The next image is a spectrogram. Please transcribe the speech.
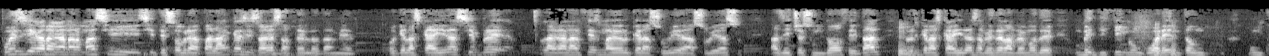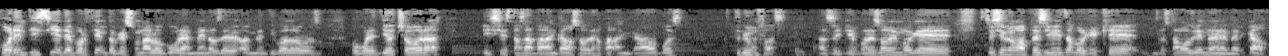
puedes llegar a ganar más si, si te sobreapalancas y sabes hacerlo también. Porque las caídas siempre, la ganancia es mayor que la subida. Las subidas, has dicho, es un 12 y tal, pero es que las caídas a veces las vemos de un 25, un 40, un, un 47%, que es una locura en menos de en 24 o 48 horas. Y si estás apalancado, sobreapalancado, pues triunfas. Así que por eso mismo que estoy siendo más pesimista porque es que lo estamos viendo en el mercado.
